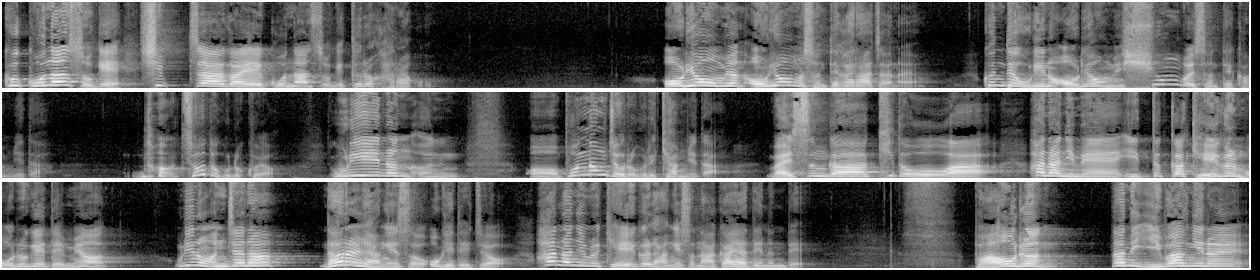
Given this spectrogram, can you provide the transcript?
그 고난 속에, 십자가의 고난 속에 들어가라고. 어려우면 어려움을 선택하라 하잖아요. 근데 우리는 어려움이 쉬운 걸 선택합니다. 저도 그렇고요. 우리는 음, 어, 본능적으로 그렇게 합니다. 말씀과 기도와 하나님의 이 뜻과 계획을 모르게 되면 우리는 언제나 나를 향해서 오게 되죠. 하나님을 계획을 향해서 나가야 되는데 바울은 나는 이방인을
